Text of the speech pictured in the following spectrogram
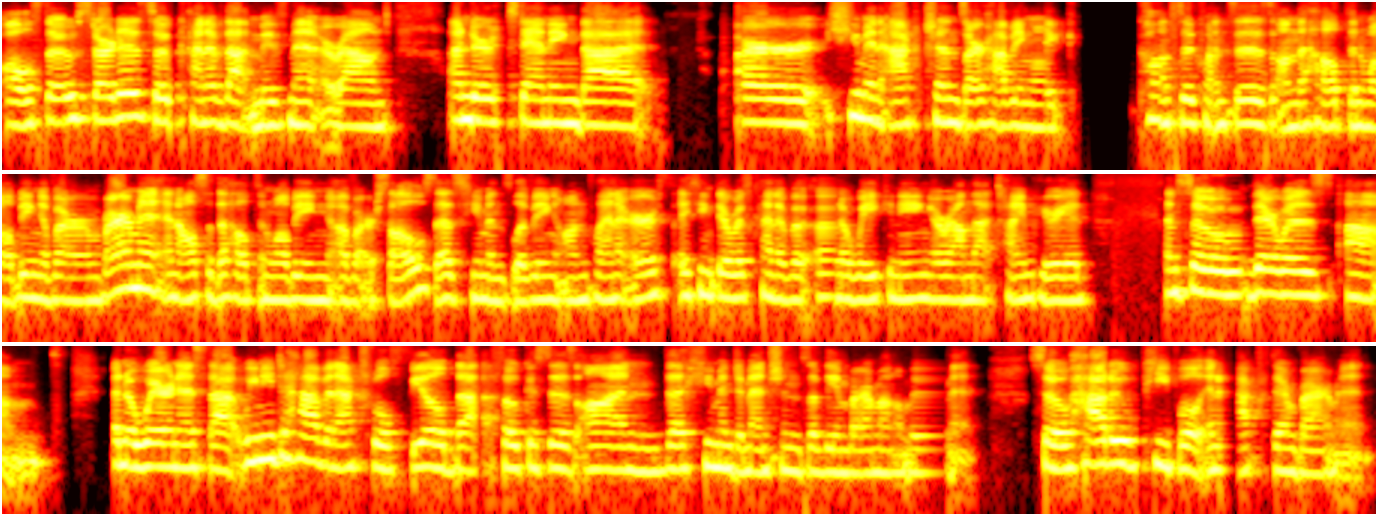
also started. So, kind of that movement around understanding that our human actions are having like consequences on the health and well-being of our environment and also the health and well-being of ourselves as humans living on planet earth i think there was kind of a, an awakening around that time period and so there was um, an awareness that we need to have an actual field that focuses on the human dimensions of the environmental movement. So, how do people interact with their environment?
